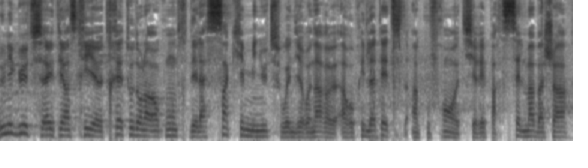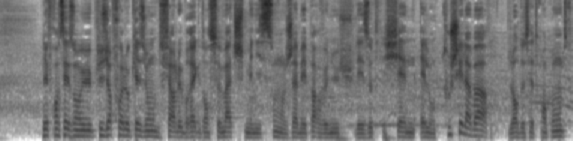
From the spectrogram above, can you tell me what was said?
L'unique but a été inscrit euh, très tôt dans la rencontre. Dès la cinquième minute, Wendy Renard euh, a repris de la tête un coup franc euh, tiré par Selma Bacha. Les Françaises ont eu plusieurs fois l'occasion de faire le break dans ce match, mais n'y sont jamais parvenues. Les Autrichiennes, elles, ont touché la barre lors de cette rencontre.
